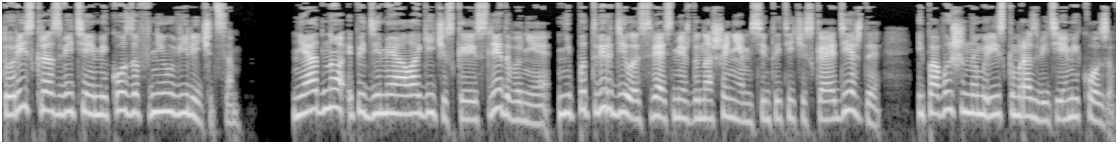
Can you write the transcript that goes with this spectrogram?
то риск развития микозов не увеличится. Ни одно эпидемиологическое исследование не подтвердило связь между ношением синтетической одежды и повышенным риском развития микозов.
